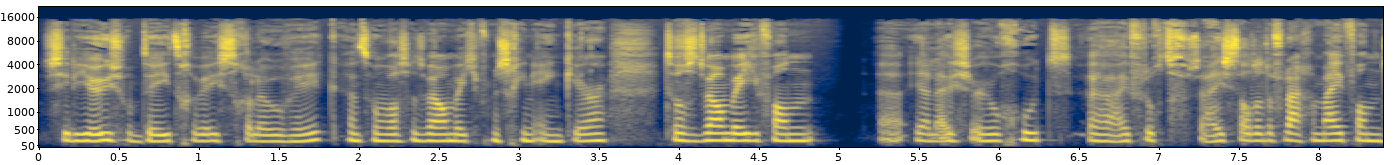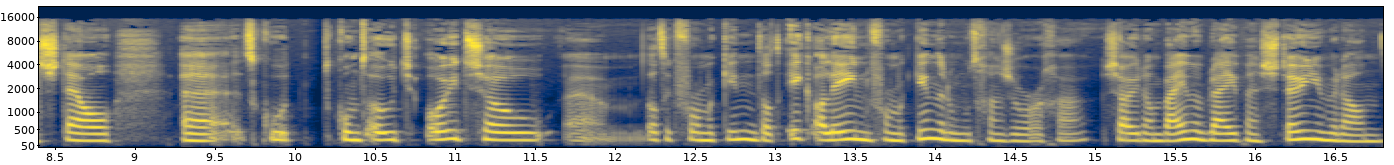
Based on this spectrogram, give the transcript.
serieus op date geweest, geloof ik. En toen was het wel een beetje, misschien één keer. Toen was het wel een beetje van, eh, ja, luister heel goed. Eh, hij, vroeg, hij stelde de vraag aan mij van, stel, eh, het, ko- het komt ooit, ooit zo ehm, dat ik voor mijn kind, dat ik alleen voor mijn kinderen moet gaan zorgen. Zou je dan bij me blijven en steun je me dan?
